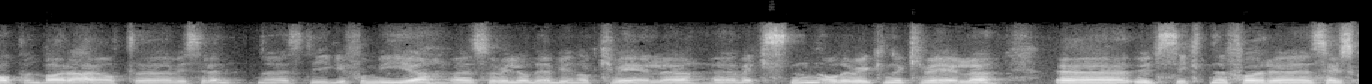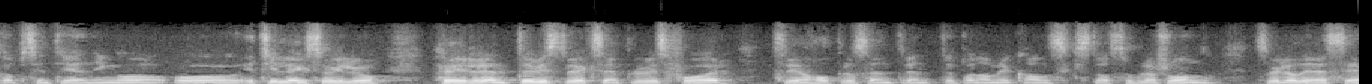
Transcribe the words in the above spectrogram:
åpenbare, er at uh, hvis rentene stiger for mye, uh, så vil jo det begynne å kvele uh, veksten. Og det vil kunne kvele utsiktene for selskapsinntjening. Og, og, i tillegg så vil jo høyere rente, hvis du eksempelvis får 3,5% rente på en amerikansk statsobligasjon, så vil jo det se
